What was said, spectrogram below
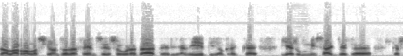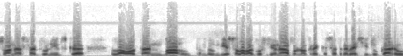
de les relacions de defensa i de seguretat. Ell ha dit, i jo crec que ja és un missatge que, que sona als Estats Units, que la OTAN val, també un dia se la va qüestionar, però no crec que s'atreveixi a tocar-ho,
